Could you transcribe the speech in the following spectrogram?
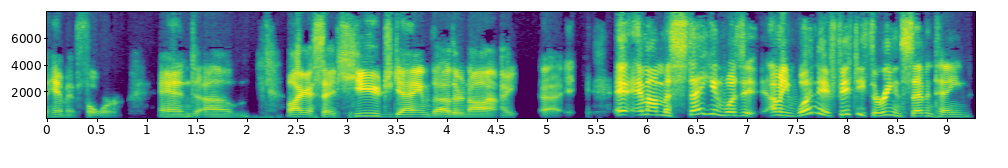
him at four. And um, like I said, huge game the other night. Uh, am I mistaken? Was it? I mean, wasn't it fifty three and seventeen?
